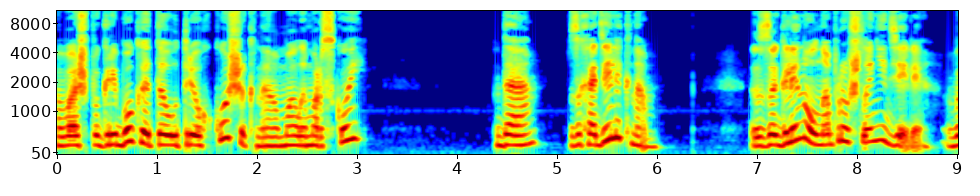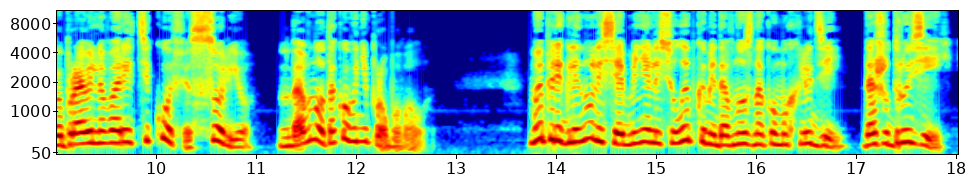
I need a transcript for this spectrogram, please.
Ваш погребок — это у трех кошек на Малой Морской? Да. Заходили к нам? Заглянул на прошлой неделе. Вы правильно варите кофе с солью. Давно такого не пробовал. Мы переглянулись и обменялись улыбками давно знакомых людей, даже друзей.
